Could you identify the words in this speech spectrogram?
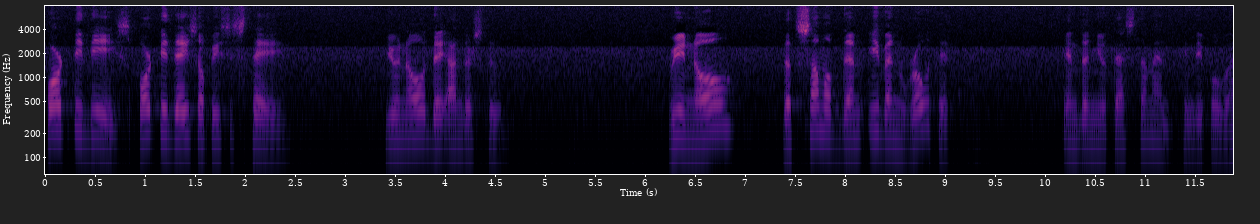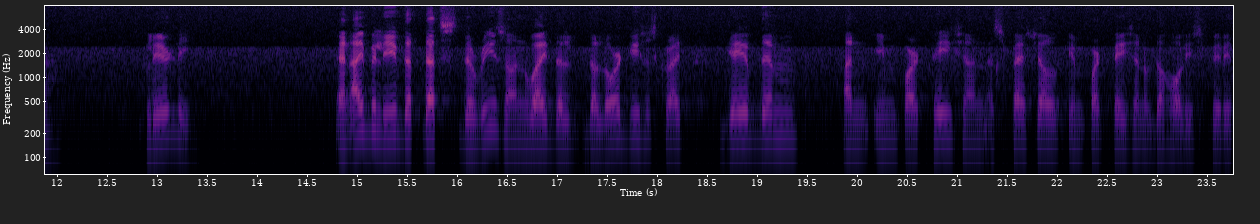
40 days, 40 days of his stay, you know they understood. We know that some of them even wrote it in the New Testament. Hindi po ba? Clearly. And I believe that that's the reason why the, the Lord Jesus Christ gave them an impartation, a special impartation of the Holy Spirit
